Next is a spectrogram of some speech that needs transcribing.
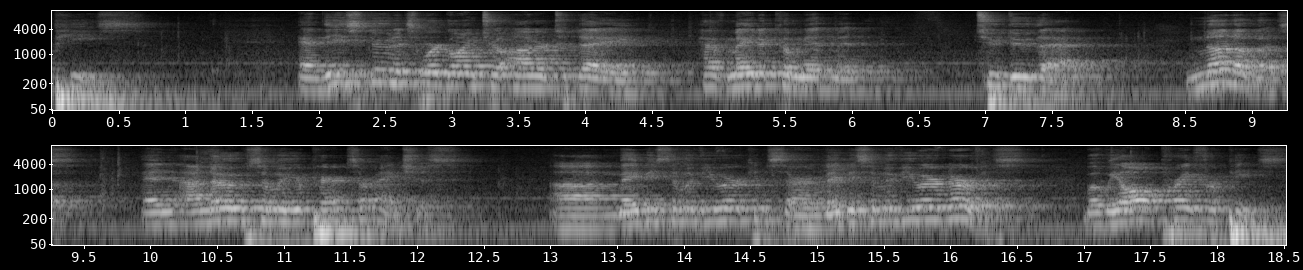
peace. And these students we're going to honor today have made a commitment to do that. None of us, and I know some of your parents are anxious, uh, maybe some of you are concerned, maybe some of you are nervous, but we all pray for peace.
